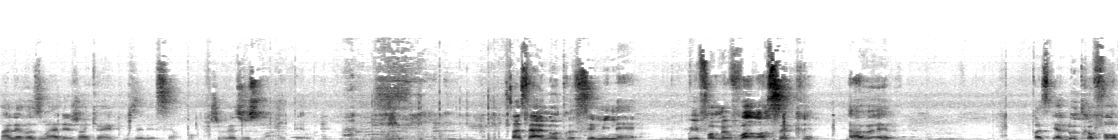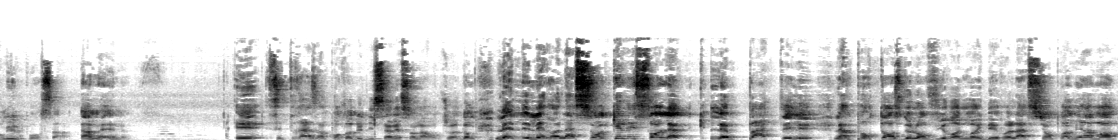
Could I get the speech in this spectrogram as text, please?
Malheureusement, il y a des gens qui ont épousé des serpents. Je vais juste m'arrêter là. Ça, c'est un autre séminaire où il faut me voir en secret. Amen. Parce qu'il y a d'autres formules pour ça. Amen. Et c'est très important de discerner son entourage. Donc, les, relations, quel est l'impact et l'importance de l'environnement et des relations? Premièrement,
